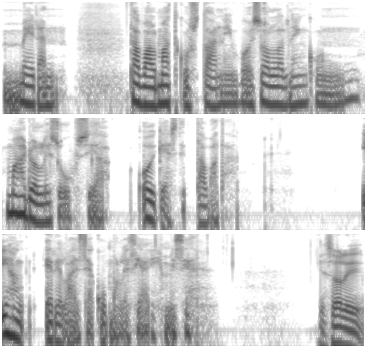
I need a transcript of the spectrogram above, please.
meidän tavalla matkustaa, niin voisi olla niin kuin mahdollisuuksia oikeasti tavata ihan erilaisia kummallisia ihmisiä. Ja se oli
